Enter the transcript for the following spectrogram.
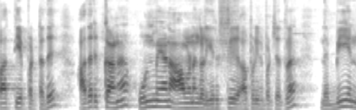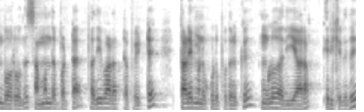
பாத்தியப்பட்டது அதற்கான உண்மையான ஆவணங்கள் இருக்குது அப்படிங்கிற பட்சத்தில் இந்த பி என்பவர் வந்து சம்மந்தப்பட்ட பதிவாளர்கிட்ட போயிட்டு தடைமனு கொடுப்பதற்கு முழு அதிகாரம் இருக்கிறது.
